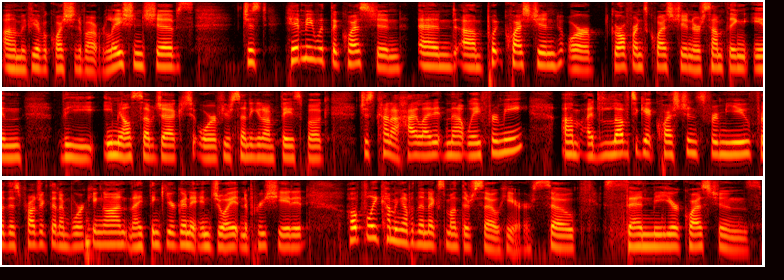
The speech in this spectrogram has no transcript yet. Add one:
um, if you have a question about relationships, just hit me with the question and um, put question or girlfriend's question or something in the email subject or if you're sending it on facebook just kind of highlight it in that way for me. Um, i'd love to get questions from you for this project that i'm working on and i think you're going to enjoy it and appreciate it hopefully coming up in the next month or so here. So send me your questions.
